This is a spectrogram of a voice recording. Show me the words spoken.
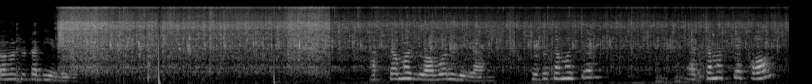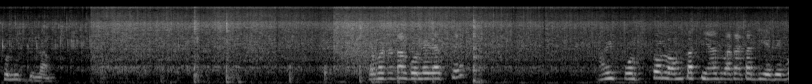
টমেটোটা দিয়ে দেব হাফ চামচ লবণ দিলাম। ছোটো চামচের এক চামচকে কম হলুদ দিলাম। টমেটোটা গলে গেছে। আমি পোস্ত, লঙ্কা, পেঁয়াজ বাটাটা দিয়ে দেব।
